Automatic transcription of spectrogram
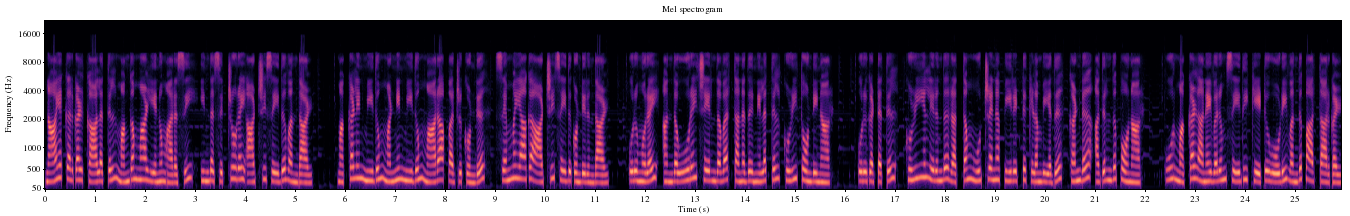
நாயக்கர்கள் காலத்தில் மங்கம்மாள் எனும் அரசி இந்த சிற்றூரை ஆட்சி செய்து வந்தாள். மக்களின் மீதும் மண்ணின் மீதும் மாறா பற்று கொண்டு செம்மையாக ஆட்சி செய்து கொண்டிருந்தாள். ஒருமுறை அந்த ஊரைச் சேர்ந்தவர் தனது நிலத்தில் குழி தோண்டினார். ஒரு கட்டத்தில் குழியில் இருந்து ரத்தம் ஊற்றென பீரிட்டு கிளம்பியது கண்டு அதிர்ந்து போனார். ஊர் மக்கள் அனைவரும் செய்தி கேட்டு ஓடி வந்து பார்த்தார்கள்.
